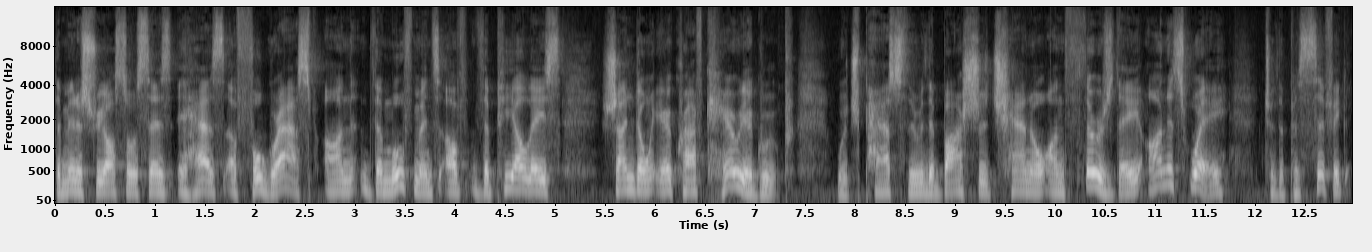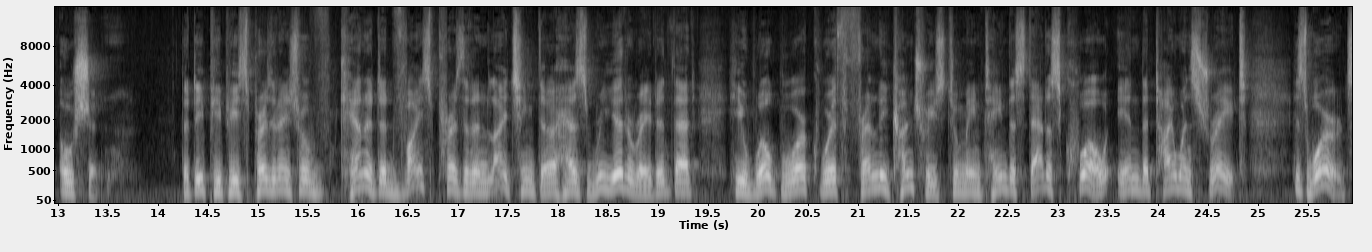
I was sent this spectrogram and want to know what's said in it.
The ministry also says it has a full grasp on the movements of the PLA's Shandong Aircraft Carrier Group which passed through the Bashi Channel on Thursday on its way to the Pacific Ocean. The DPP's presidential candidate, Vice President Lai Ching-te, has reiterated that he will work with friendly countries to maintain the status quo in the Taiwan Strait. His words,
